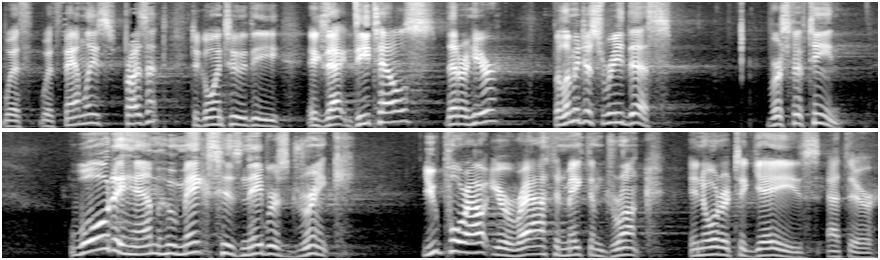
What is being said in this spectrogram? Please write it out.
with, with families present to go into the exact details that are here. But let me just read this. Verse 15 Woe to him who makes his neighbors drink. You pour out your wrath and make them drunk in order to gaze at their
